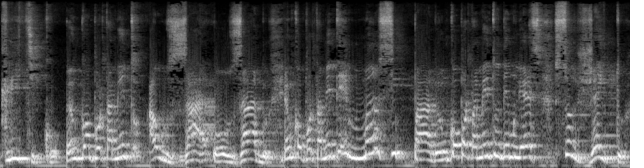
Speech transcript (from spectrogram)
crítico, é um comportamento ousado, é um comportamento emancipado, é um comportamento de mulheres sujeito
